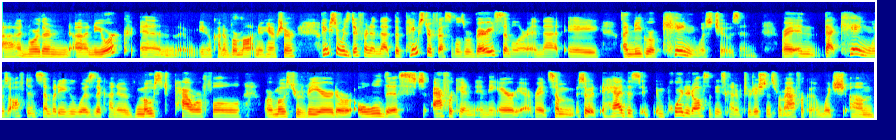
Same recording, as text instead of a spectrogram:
uh, northern uh, New York and you know kind of Vermont, New Hampshire. Pinkster was different in that the Pinkster festivals were very similar in that a a Negro king was chosen, right? And that king was often somebody who was the kind of most powerful or most revered or oldest African in the area, right? Some so it had this it imported also these kind of traditions from Africa in which um,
